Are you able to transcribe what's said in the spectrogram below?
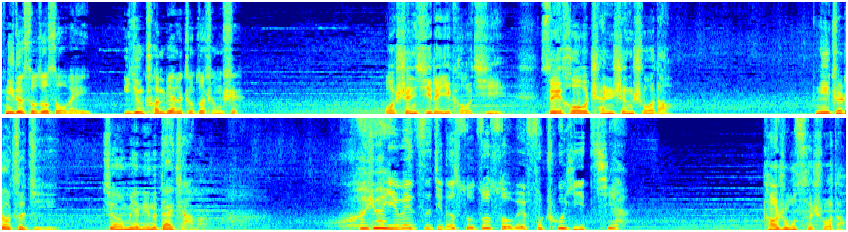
你的所作所为已经传遍了整座城市。我深吸了一口气。随后沉声说道：“你知道自己将要面临的代价吗？”我愿意为自己的所作所为付出一切。他如此说道，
